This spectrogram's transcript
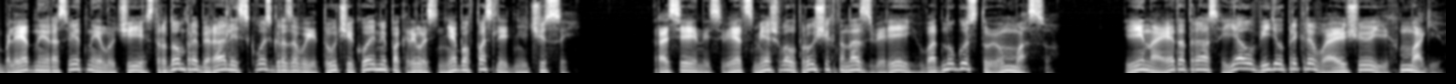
Бледные рассветные лучи с трудом пробирались сквозь грозовые тучи, коими покрылось небо в последние часы. Рассеянный свет смешивал прущих на нас зверей в одну густую массу. И на этот раз я увидел прикрывающую их магию.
